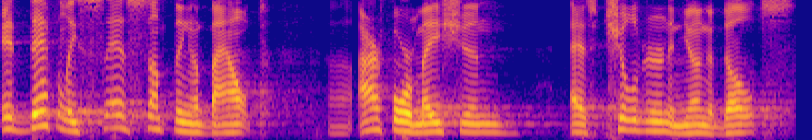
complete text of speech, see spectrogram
It definitely says something about uh, our formation as children and young adults,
